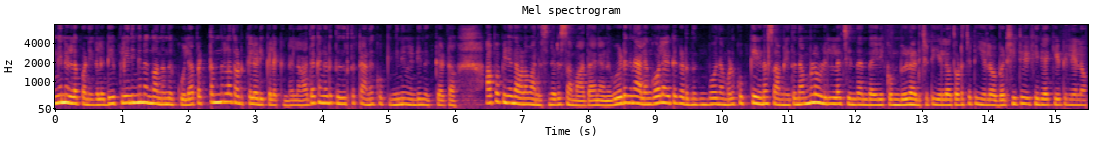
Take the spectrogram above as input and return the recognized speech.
ഇങ്ങനെയുള്ള പണികൾ ഡീപ്പ് ക്ലീനിങ്ങിനൊന്നും അന്ന് നിൽക്കില്ല പെട്ടെന്നുള്ള തുടക്കലടിക്കലൊക്കെ ഉണ്ടല്ലോ അതൊക്കെ അങ്ങോട്ട് തീർത്തിട്ടാണ് കുക്കിങ്ങിന് വേണ്ടി നിൽക്കുക കേട്ടോ അപ്പോൾ പിന്നെ നമ്മളെ മനസ്സിന്റെ ഒരു സമാധാനമാണ് വീട് ഇങ്ങനെ അലങ്കോലമായിട്ട് കിടന്നുമ്പോൾ നമ്മൾ കുക്ക് ചെയ്യുന്ന സമയത്ത് നമ്മളെ ഉള്ളിലുള്ള ചിന്ത എന്തായിരിക്കും? വീട് അടിച്ചിട്ടില്ലല്ലോ തുടച്ചിട്ടില്ലല്ലോ ബെഡ്ഷീറ്റ് ശരിയാക്കിയിട്ടില്ലല്ലോ.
